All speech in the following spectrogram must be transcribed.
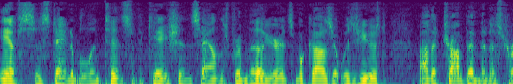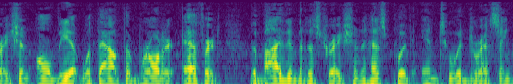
If sustainable intensification sounds familiar, it's because it was used by the Trump administration, albeit without the broader effort the Biden administration has put into addressing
